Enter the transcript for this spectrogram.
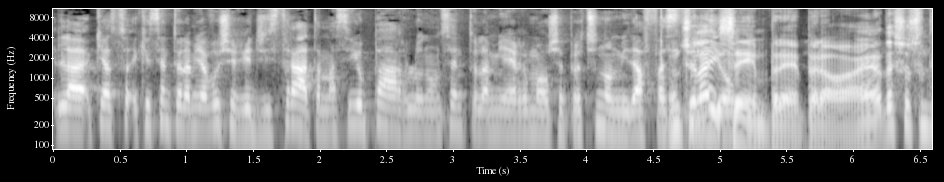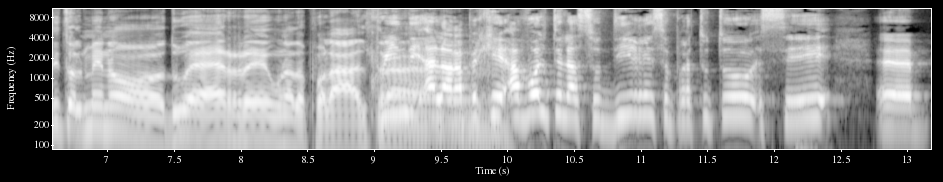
la- che, as- che sento la mia voce registrata, ma se io parlo non sento la mia R moscia, perciò non mi dà Non fastidio. ce l'hai sempre, però. eh. Adesso ho sentito almeno due R una dopo l'altra. Quindi, allora, Mm. perché a volte la so dire soprattutto se eh,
